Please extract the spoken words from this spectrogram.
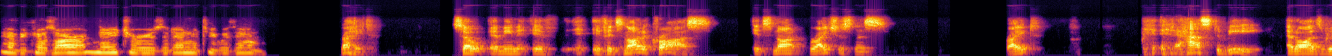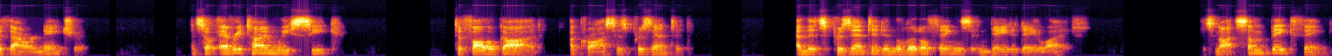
Yeah, because our nature is at enmity with him. Right. So, I mean, if if it's not a cross, it's not righteousness, right? It has to be at odds with our nature. And so every time we seek to follow God, a cross is presented. And it's presented in the little things in day to day life. It's not some big thing.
